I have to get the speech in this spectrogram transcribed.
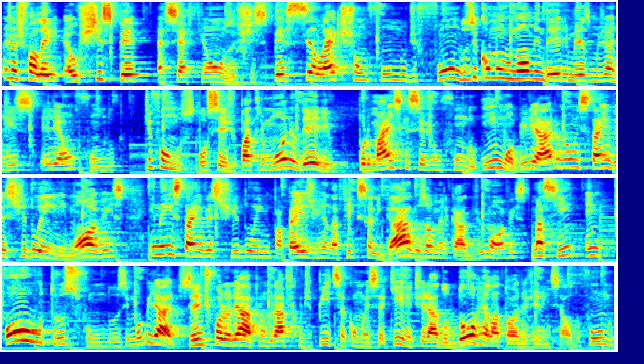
eu já te falei, é o XP SF11, o XP Selection Fundo de Fundos, e como o nome dele mesmo já diz, ele é um fundo de fundos. Ou seja, o patrimônio dele, por mais que seja um fundo imobiliário, não está investido em imóveis e nem está investido em papéis de renda fixa ligados ao mercado de imóveis, mas sim em outros fundos imobiliários. Se a gente for olhar para um gráfico de pizza como esse aqui, retirado do relatório gerencial do fundo,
